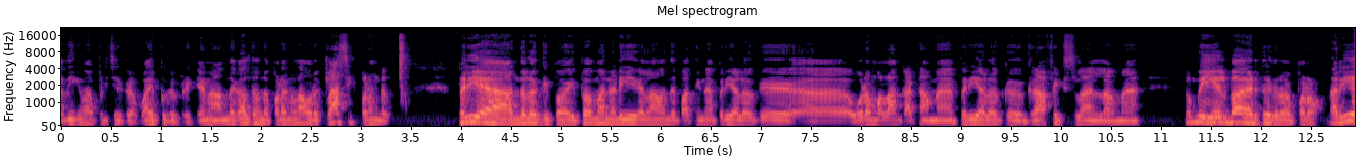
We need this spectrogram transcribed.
அதிகமாக பிடிச்சிருக்க வாய்ப்புகள் இருக்குது ஏன்னா அந்த காலத்தில் அந்த படங்கள்லாம் ஒரு கிளாசிக் படங்கள். பெரிய அந்த அளவுக்கு இப்போ இப்போ மாதிரி நடிகைகள்லாம் வந்து பார்த்தீங்கன்னா, பெரிய அளவுக்கு உடம்பெல்லாம் காட்டாமல் பெரிய அளவுக்கு கிராஃபிக்ஸ்லாம் இல்லாமல் ரொம்ப இயல்பாக எடுத்துருக்கிற படம். நிறைய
